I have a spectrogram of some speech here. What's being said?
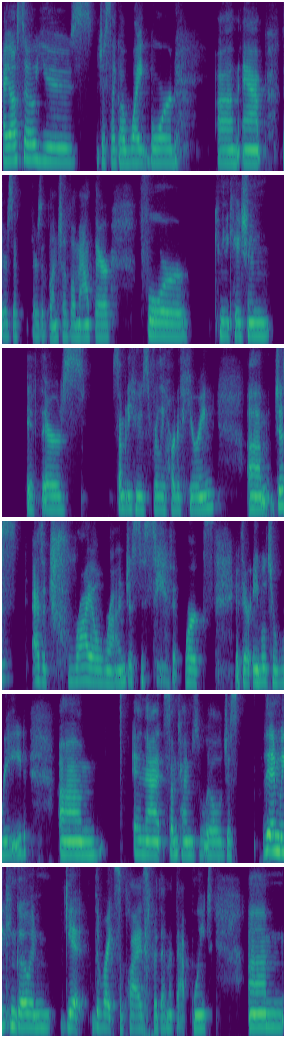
I also use just like a whiteboard um, app. There's a there's a bunch of them out there for communication. If there's somebody who's really hard of hearing, um, just as a trial run, just to see if it works, if they're able to read, um, and that sometimes we'll just then we can go and get the right supplies for them at that point. Um,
